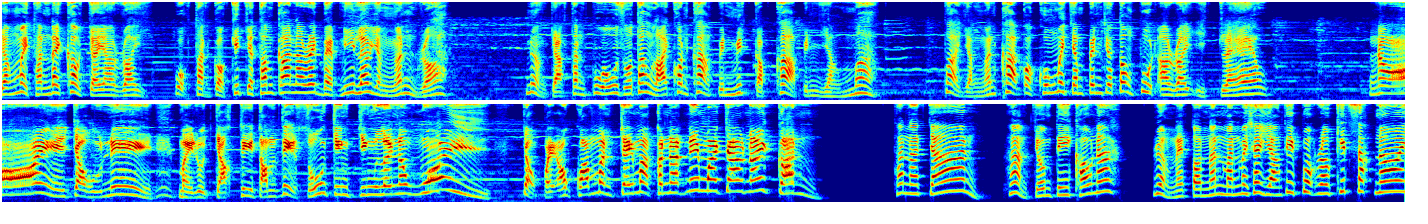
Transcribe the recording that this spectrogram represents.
ยังไม่ทันได้เข้าใจอะไร พวกท่านก็คิดจะทำการอะไรแบบนี้แล้วอย่างนั้นเหรอ เนื่องจากท่านผู้อาวุโสทั้งหลายค่อนข้างเป็นมิตรกับข้าเป็นอย่างมาก ถ้าอย่างนั้นข้าก็คงไม่จำเป็นจะต้องพูดอะไรอีกแล้ว น้อย เจ้านี่ ไม่รู้จักที่ต่ำที่สูงจริง ๆ เลยนะเว้ย เจ้าไปเอาความมั่นใจมากขนาดนี้มาจากไหนกัน ท่านอาจารย์ ห้ามโจมตีเขานะ เรื่องในตอนนั้นมันไม่ใช่อย่างที่พวกเราคิดสักหน่อย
